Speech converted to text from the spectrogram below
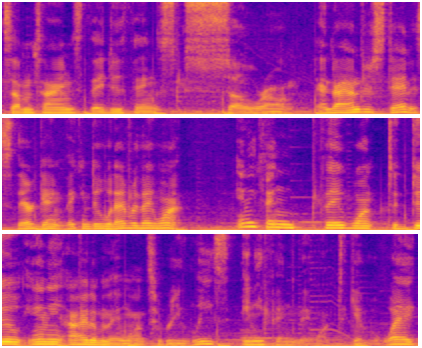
Sometimes they do things so wrong. And I understand it's their game. They can do whatever they want. Anything they want to do, any item they want to release, anything they want to give away,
